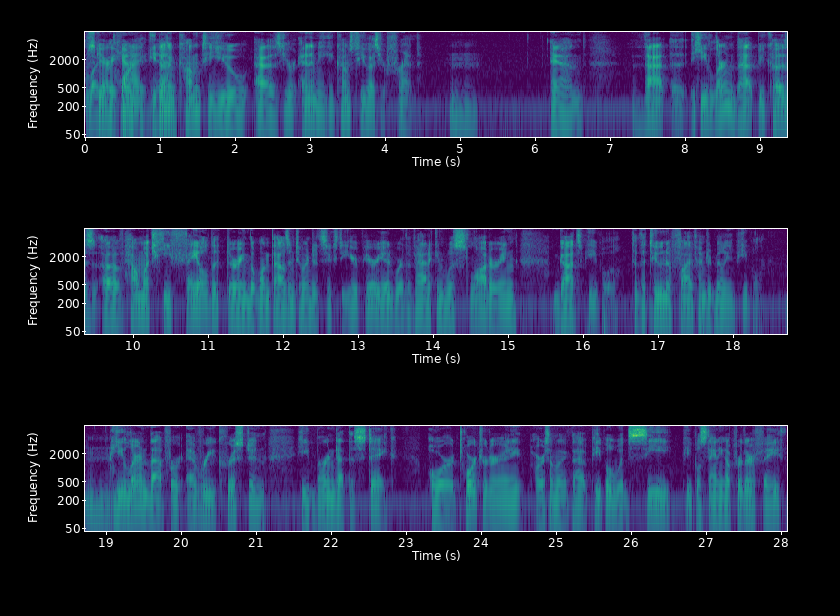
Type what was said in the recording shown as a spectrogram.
like Scary with guy, He yeah. doesn't come to you as your enemy, he comes to you as your friend Mm-hmm. and that uh, he learned that because of how much he failed during the 1260 year period where the Vatican was slaughtering God's people to the tune of 500 million people. He learned that for every Christian he burned at the stake or tortured or any or something like that, people would see people standing up for their faith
